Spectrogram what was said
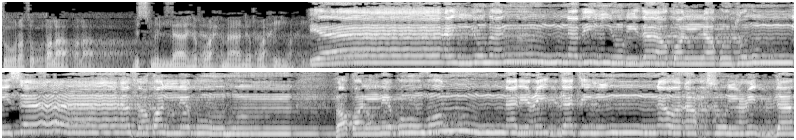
سورة الطلاق. بسم الله الرحمن الرحيم. يا أيها النبي إذا طلقتم النساء فطلقوهن فطلقوهن لعدتهن وأحصوا العدة.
